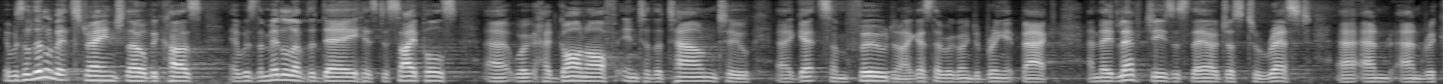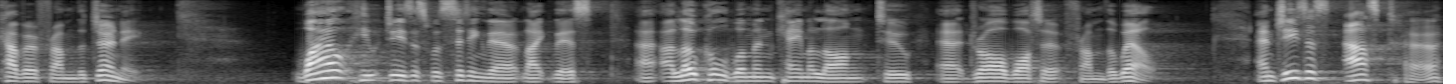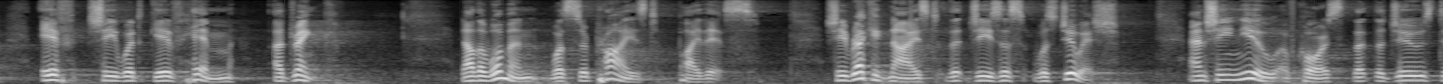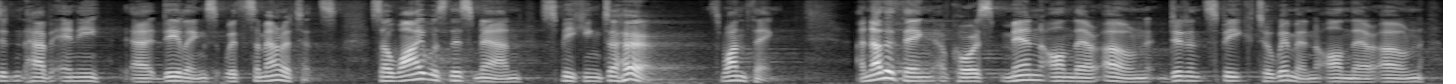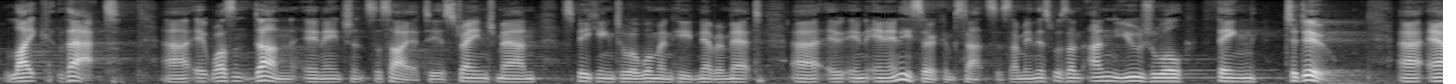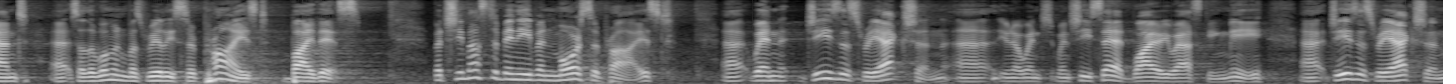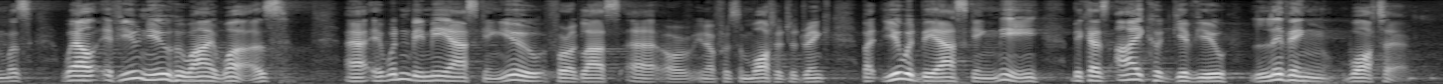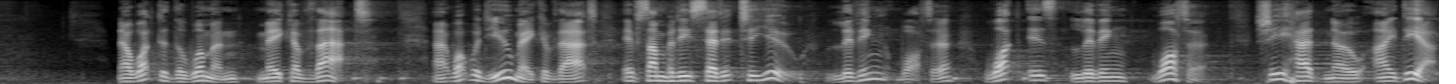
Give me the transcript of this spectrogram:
It was a little bit strange, though, because it was the middle of the day. His disciples uh, were, had gone off into the town to uh, get some food, and I guess they were going to bring it back. And they'd left Jesus there just to rest uh, and, and recover from the journey. While he, Jesus was sitting there like this, uh, a local woman came along to uh, draw water from the well. And Jesus asked her if she would give him a drink. Now, the woman was surprised by this. She recognized that Jesus was Jewish. And she knew, of course, that the Jews didn't have any uh, dealings with Samaritans. So, why was this man speaking to her? It's one thing. Another thing, of course, men on their own didn't speak to women on their own like that. Uh, it wasn't done in ancient society. A strange man speaking to a woman he'd never met uh, in, in any circumstances. I mean, this was an unusual thing to do. Uh, and uh, so the woman was really surprised by this. But she must have been even more surprised uh, when Jesus' reaction, uh, you know, when, when she said, Why are you asking me? Uh, Jesus' reaction was, Well, if you knew who I was, Uh, it wouldn't be me asking you for a glass uh, or you know for some water to drink, but you would be asking me because I could give you living water. Now, what did the woman make of that? Uh, what would you make of that if somebody said it to you? Living water? What is living water? She had no idea.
